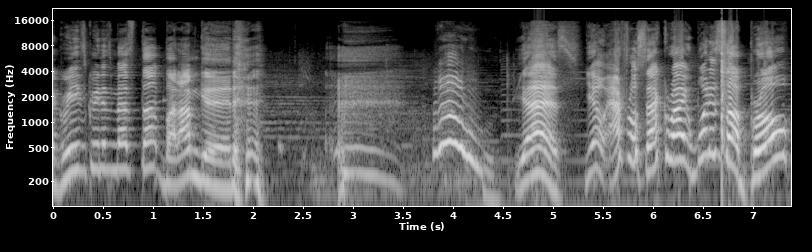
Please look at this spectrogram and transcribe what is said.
My green screen is messed up, but I'm good. Woo! Yes! Yo, Afro Sakurai, what is up, bro?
